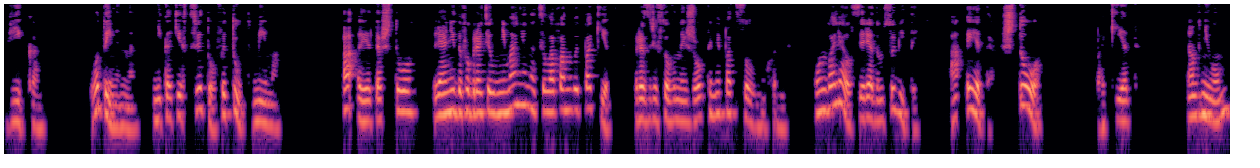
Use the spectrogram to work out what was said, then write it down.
Вика. Вот именно. Никаких цветов. И тут мимо. А это что? Леонидов обратил внимание на целлофановый пакет, разрисованный желтыми подсолнухами. Он валялся рядом с убитой. А это что? Пакет. А в нем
